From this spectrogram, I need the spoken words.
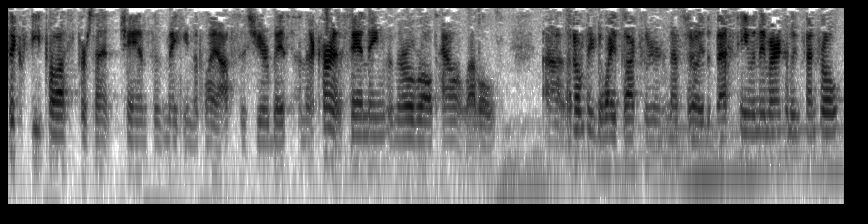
60 plus percent chance of making the playoffs this year based on their current standings and their overall talent levels. Uh, I don't think the White Sox are necessarily the best team in the American League Central,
